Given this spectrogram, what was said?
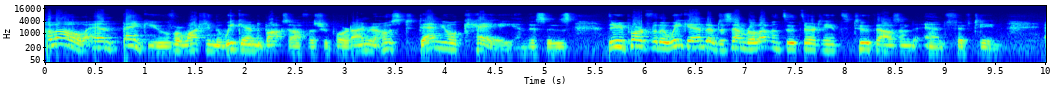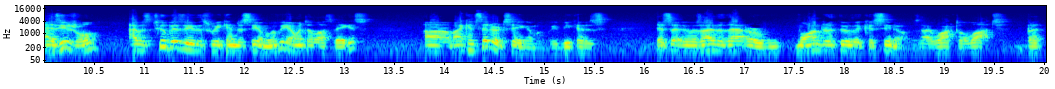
Hello, and thank you for watching the Weekend Box Office Report. I'm your host, Daniel Kay, and this is the report for the weekend of December 11th through 13th, 2015. As usual, I was too busy this weekend to see a movie. I went to Las Vegas. Um, I considered seeing a movie because it was either that or wander through the casinos. I walked a lot, but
